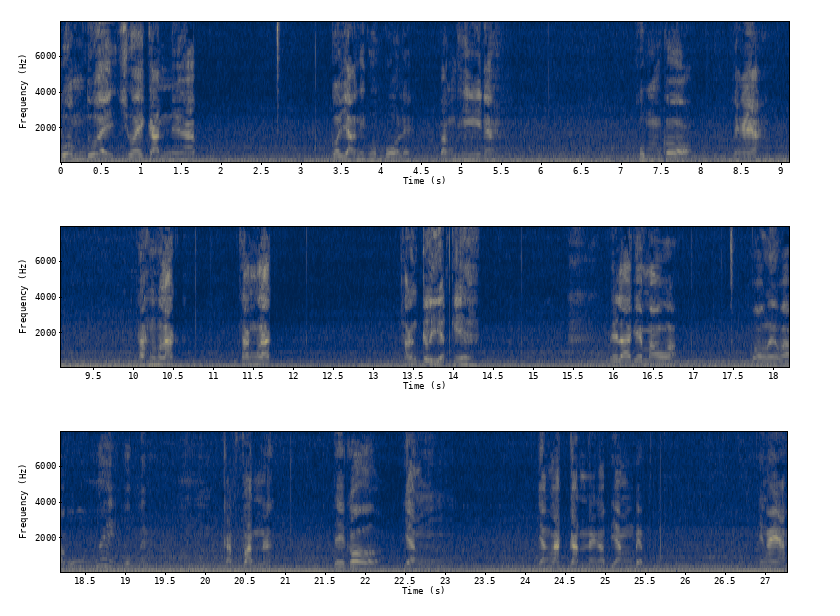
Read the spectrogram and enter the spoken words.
ร่วมด้วยช่วยกันนะครับ ก็อย่างที่ผมบอกเลย บางทีนะ ผมก็ยังไงอะ ทั้งรัก ทั้งรัก ทั้งเกลียดแกเวลาแกเมาอะ บอกเลยว่า โอ้ยผมเนี่ยกัดฟันนะ แต่ก็ยังยังรักกันนะครับ ยังแบบยังไงอะ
